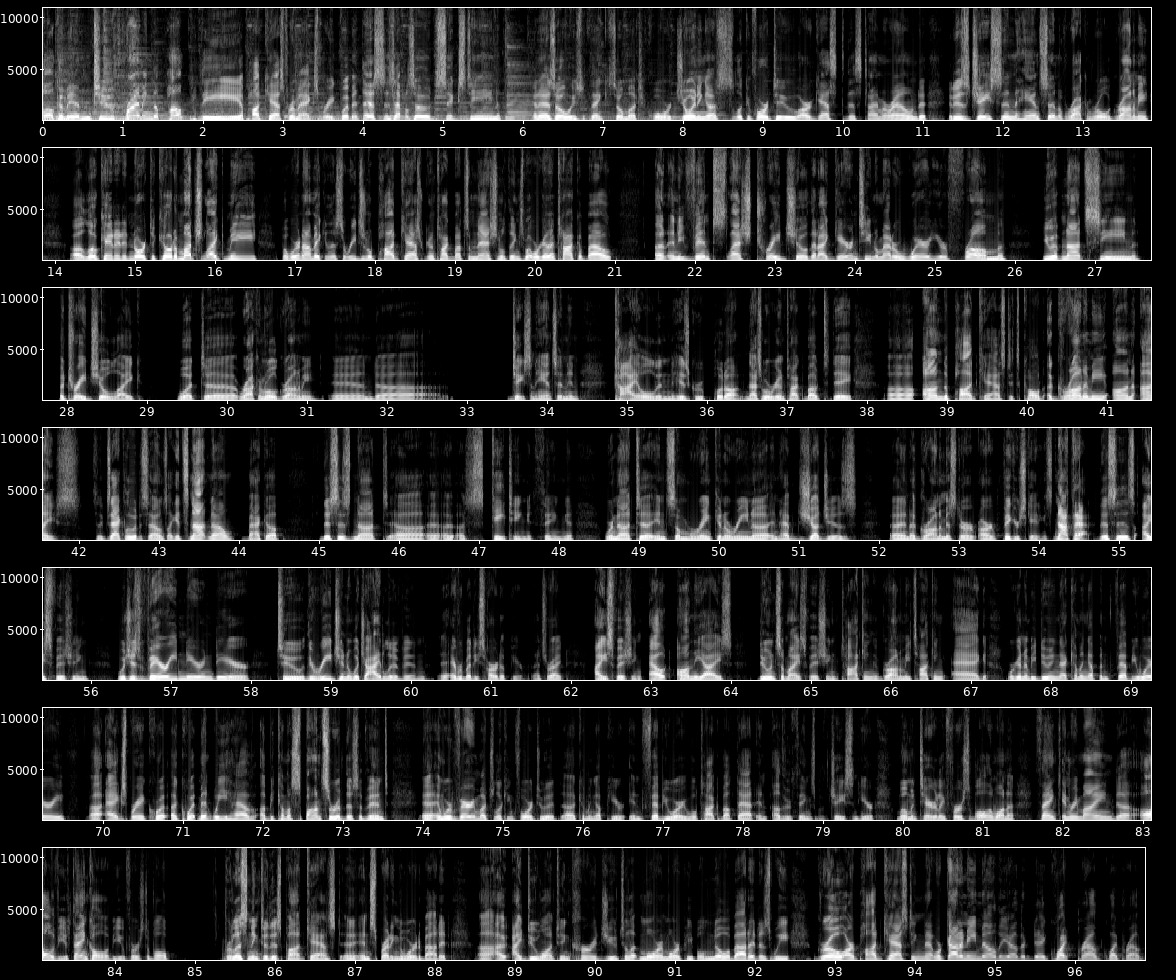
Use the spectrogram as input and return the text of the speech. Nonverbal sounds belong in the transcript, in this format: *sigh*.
welcome into Priming the Pump, the podcast from Spray Equipment. This is episode 16. And as always, thank you so much for joining us. Looking forward to our guest this time around. It is Jason Hanson of Rock and Roll Agronomy, uh, located in North Dakota, much like me. But we're not making this a regional podcast. We're going to talk about some national things, but we're going to talk about an, an event slash trade show that I guarantee, no matter where you're from, you have not seen a trade show like what uh, Rock and Roll Agronomy and uh, Jason Hanson and Kyle and his group put on. That's what we're going to talk about today uh, on the podcast. It's called Agronomy on Ice. It's exactly what it sounds like. It's not now, back up. This is not uh, a, a, skating thing. We're not uh, in some rink and arena and have judges and agronomists are, are figure skating. It's not that. This is ice fishing, which is very near and dear to the region in which I live in, everybody's heart up here. That's right. Ice fishing, out on the ice, doing some ice fishing, talking agronomy, talking ag. We're going to be doing that coming up in February. Uh, ag spray equi- equipment, we have uh, become a sponsor of this event, uh, and we're very much looking forward to it uh, coming up here in February. We'll talk about that and other things with Jason here momentarily. First of all, I want to thank and remind uh, all of you, thank all of you, first of all, for listening to this podcast uh, and spreading the word about it. Uh, I, I, do want to encourage you to let more and more people know about it as we grow our podcasting network. Got an email the other day, quite proud, quite proud.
